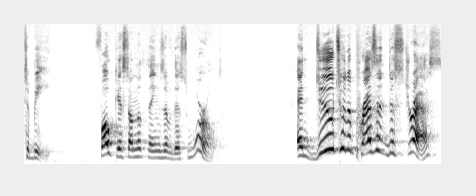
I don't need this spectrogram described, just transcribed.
to be focused on the things of this world. And due to the present distress,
